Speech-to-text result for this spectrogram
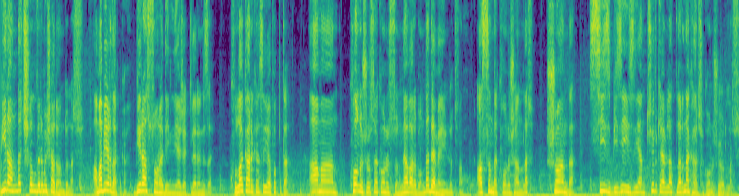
Bir anda çıldırmışa döndüler. Ama bir dakika. Biraz sonra dinleyeceklerinizi kulak arkası yapıp da aman konuşursa konuşsun ne var bunda demeyin lütfen. Aslında konuşanlar şu anda siz bizi izleyen Türk evlatlarına karşı konuşuyorlar.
